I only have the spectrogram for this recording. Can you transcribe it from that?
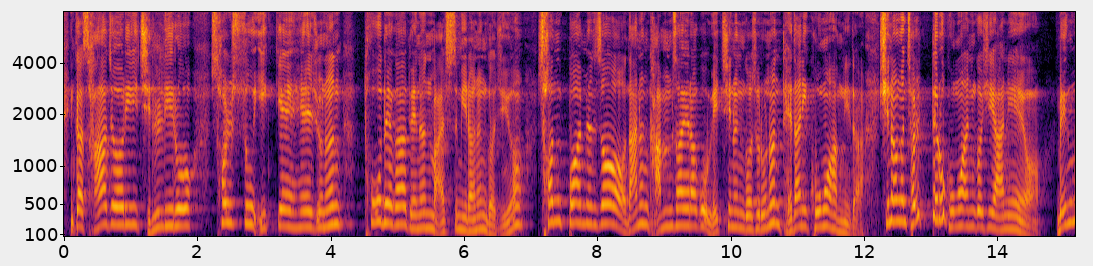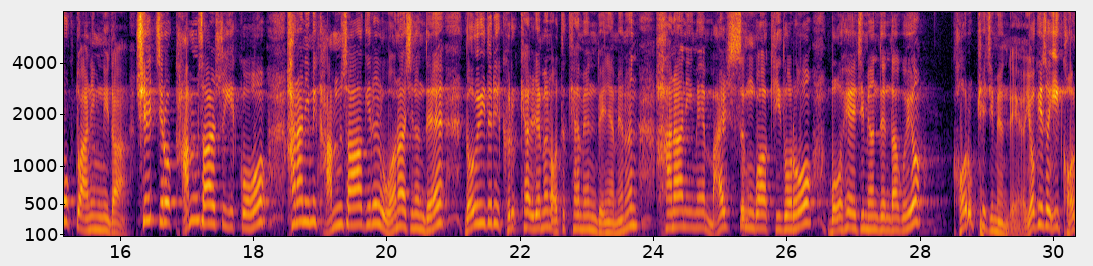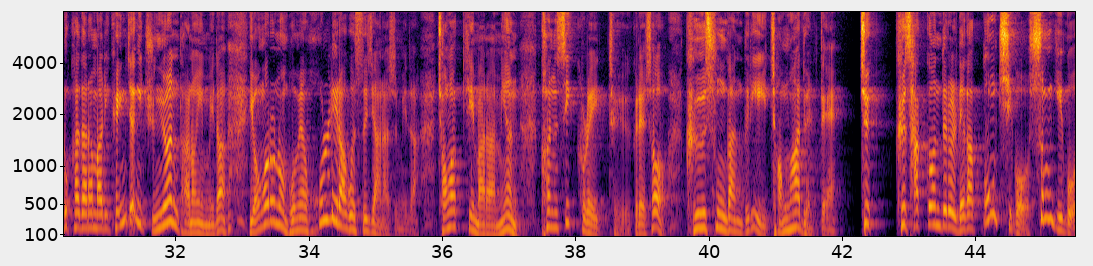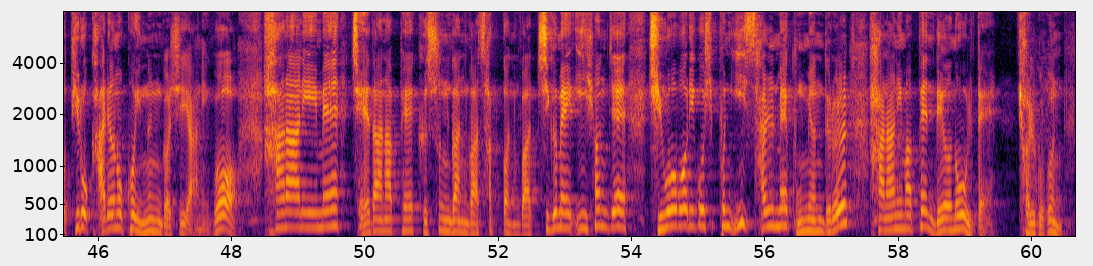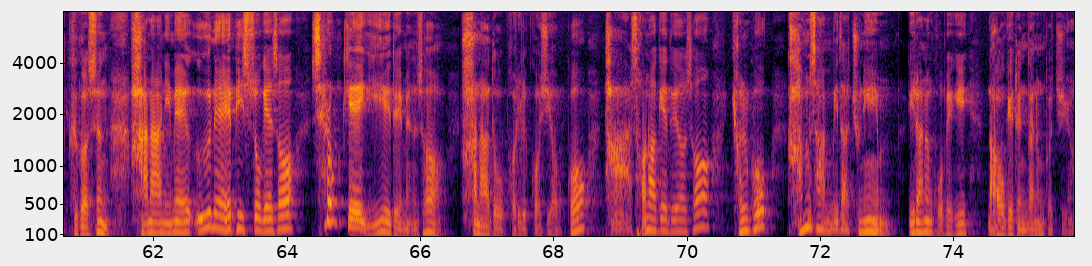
그러니까 사절이 진리로 설 수 있게 해주는 토대가 되는 말씀이라는 거지요. 선포하면서 나는 감사해라고 외치는 것으로는 대단히 공허합니다. 신앙은 절대로 공허한 것이 아니에요. 맹목도 아닙니다. 실제로 감사할 수 있고 하나님이 감사하기를 원하시는데 너희들이 그렇게 하려면 어떻게 하면 되냐면은 하나님의 말씀과 기도로 뭐 해지면 된다고요? 거룩해지면 돼요. 여기서 이 거룩하다는 말이 굉장히 중요한 단어입니다. 영어로는 보면 홀리라고 쓰지 않았습니다. 정확히 말하면 consecrate. 그래서 그 순간들이 정화될 때, 즉, 그 사건들을 내가 꽁치고 숨기고 뒤로 가려놓고 있는 것이 아니고 하나님의 재단 앞에 그 순간과 사건과 지금의 이 현재 지워버리고 싶은 이 삶의 국면들을 하나님 앞에 내어놓을 때 결국은 그것은 하나님의 은혜의 빛 속에서 새롭게 이해되면서 하나도 버릴 것이 없고 다 선하게 되어서 결국 감사합니다, 주님. 이라는 고백이 나오게 된다는 거지요.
